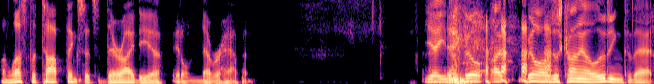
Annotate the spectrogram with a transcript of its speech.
unless the top thinks it's their idea, it'll never happen. Yeah, you know, Bill, I, Bill, I was just kind of alluding to that.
